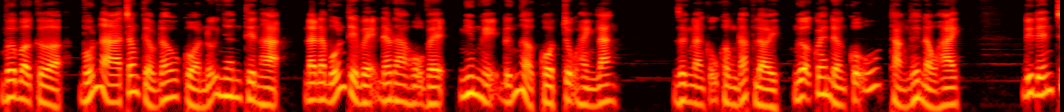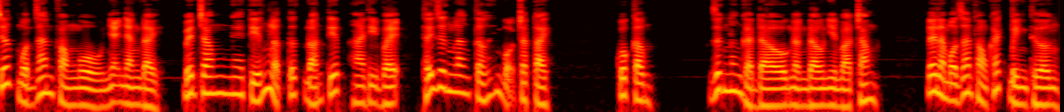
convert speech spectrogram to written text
Vừa mở cửa, vốn là trong tiểu đâu của nữ nhân thiên hạ, lại là bốn thị vệ đeo đao hộ vệ, nghiêm nghị đứng ở cột trụ hành lang. Dương Lăng cũng không đáp lời, ngựa quen đường cũ, thẳng lên lầu hai. Đi đến trước một gian phòng ngủ nhẹ nhàng đầy, bên trong nghe tiếng lập tức đón tiếp hai thị vệ, thấy Dương Lăng tới bộ chắp tay. Quốc công. Dương Lăng gật đầu ngẩng đầu nhìn vào trong. Đây là một gian phòng khách bình thường,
